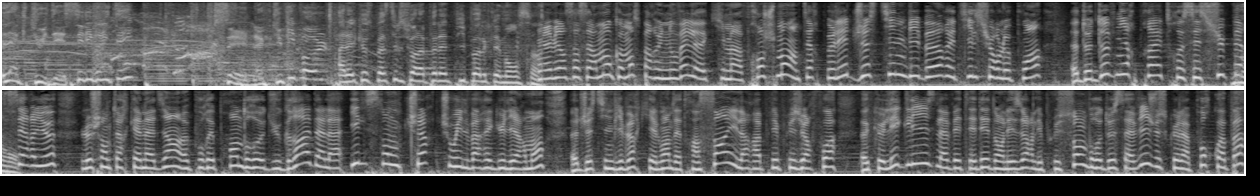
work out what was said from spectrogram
L'actu des célébrités, c'est l'actu People. Allez, que se passe-t-il sur la planète People, Clémence? Eh bien, sincèrement, on commence par une nouvelle qui m'a franchement interpellée. Justin Bieber est-il sur le point de devenir prêtre? C'est super Non. sérieux. Le chanteur canadien pourrait prendre du grade à la Hillsong Church où il va régulièrement. Euh, Justin Bieber, qui est loin d'être un saint, il a rappelé plusieurs fois euh, que l'Église l'avait aidé dans les heures les plus sombres de sa vie. Jusque-là, pourquoi pas?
